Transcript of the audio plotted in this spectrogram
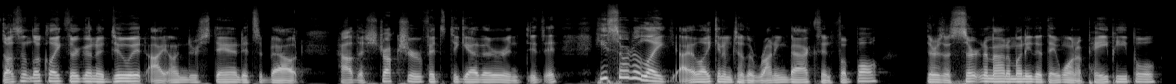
doesn't look like they're going to do it. I understand it's about how the structure fits together, and it, it, he's sort of like I liken him to the running backs in football there's a certain amount of money that they want to pay people.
